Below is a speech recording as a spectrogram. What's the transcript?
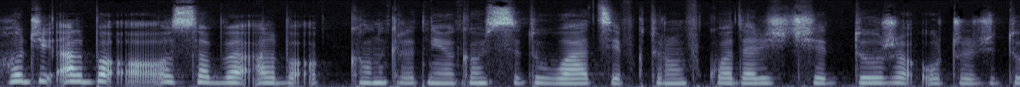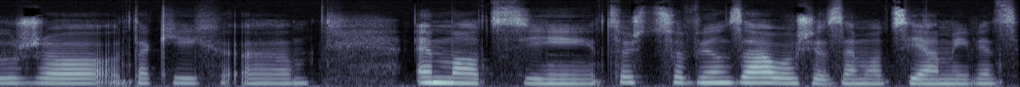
Chodzi albo o osobę, albo o konkretnie jakąś sytuację, w którą wkładaliście dużo uczuć, dużo takich em, emocji, coś, co wiązało się z emocjami, więc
